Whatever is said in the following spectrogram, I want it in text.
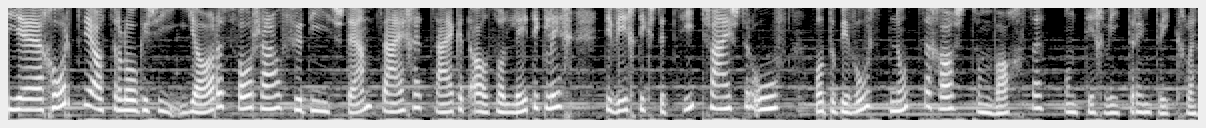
Die kurze astrologische Jahresvorschau für dein Sternzeichen zeigt also lediglich die wichtigsten Zeitfenster auf, die du bewusst nutzen kannst, zum Wachsen und dich weiterentwickeln.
